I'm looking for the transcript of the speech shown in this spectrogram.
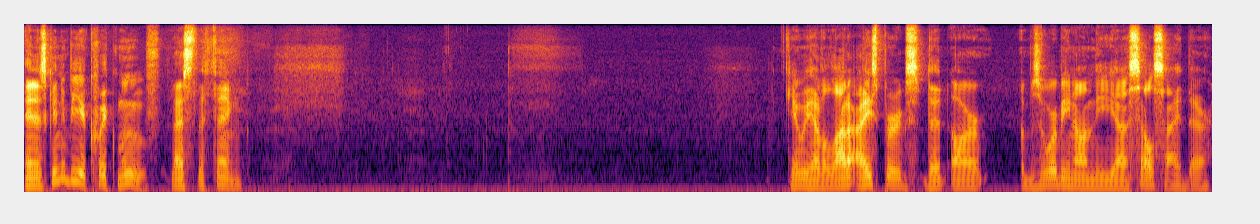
And it's going to be a quick move. That's the thing Okay, we have a lot of icebergs that are absorbing on the uh, sell side there.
